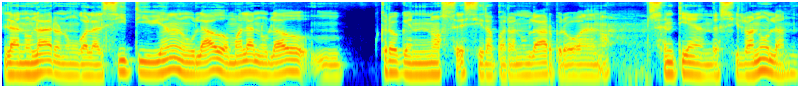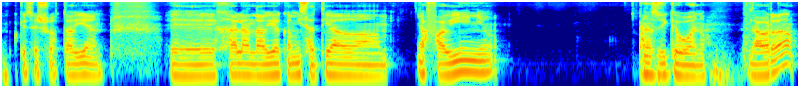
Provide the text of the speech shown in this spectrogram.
Le anularon un gol al City, bien anulado, mal anulado. Mm, creo que no sé si era para anular, pero bueno, se entiende. Si lo anulan, qué sé yo, está bien. Eh, había camisateado a, a Fabiño. Así que bueno, la verdad,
